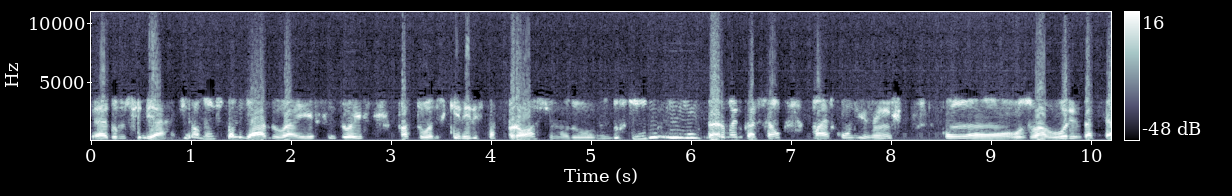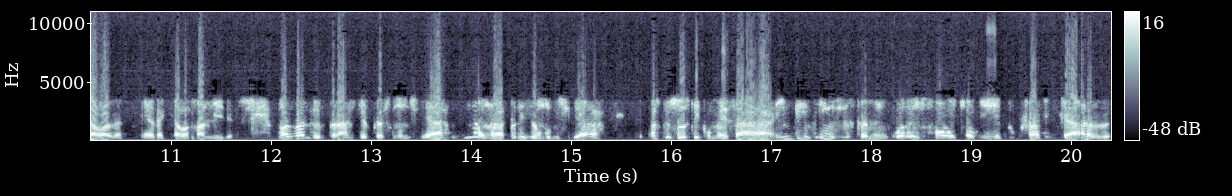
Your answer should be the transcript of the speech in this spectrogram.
é, domiciliar. Geralmente está ligado a esses dois fatores, querer estar próximo do, do filho e dar uma educação mais condizente com os valores daquela, é, daquela família. Mas vale lembrar que a educação domiciliar não é prisão domiciliar as pessoas têm que começar a entender isso também. Quando a gente fala que alguém é educado em casa,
